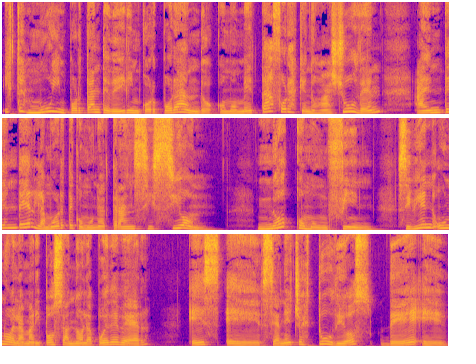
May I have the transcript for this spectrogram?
Esto es muy importante de ir incorporando como metáforas que nos ayuden a entender la muerte como una transición, no como un fin. Si bien uno a la mariposa no la puede ver, es, eh, se han hecho estudios de eh,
